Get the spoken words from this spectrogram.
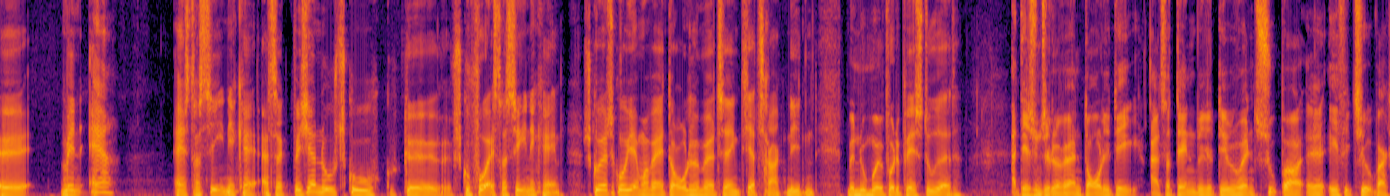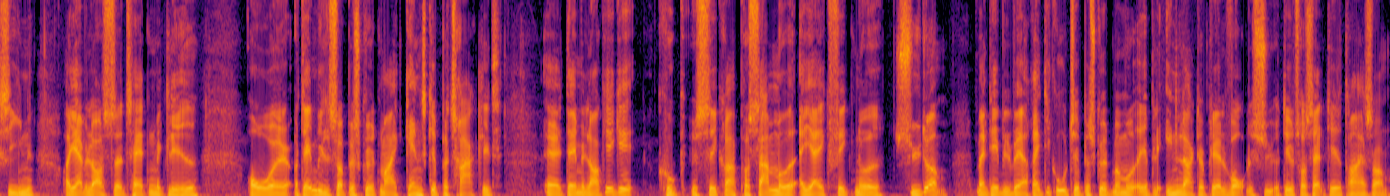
Øh, men er AstraZeneca, altså hvis jeg nu skulle, øh, skulle få AstraZeneca, skulle jeg så gå hjem og være i dårlig humør og tænke, at jeg trak 19, men nu må jeg få det bedste ud af det? Ja, det synes jeg vil være en dårlig idé. Altså, den vil, det vil være en super øh, effektiv vaccine, og jeg vil også øh, tage den med glæde. Og, øh, og den vil så beskytte mig ganske betragteligt. Øh, den vil nok ikke kunne sikre på samme måde, at jeg ikke fik noget sygdom, men det vil være rigtig god til at beskytte mig mod, at jeg bliver indlagt og bliver alvorligt syg, og det er jo trods alt det, det drejer sig om.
